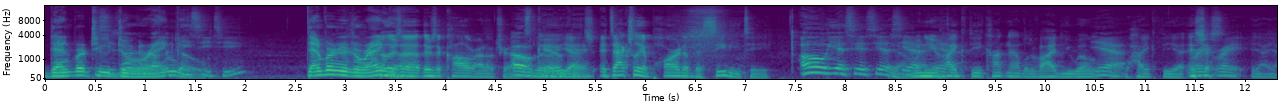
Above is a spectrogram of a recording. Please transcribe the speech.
Denver to Is he talking about the Durango. PCT? Denver to Durango. No, there's a there's a Colorado trail. Oh, It's okay, literally- yeah, okay. it's, it's actually a part of the CDT. Oh yes, yes, yes, Yeah, yeah. when you yeah. hike the Continental Divide, you will Yeah. hike the. Uh, it's Right, just right. Yeah, yeah.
